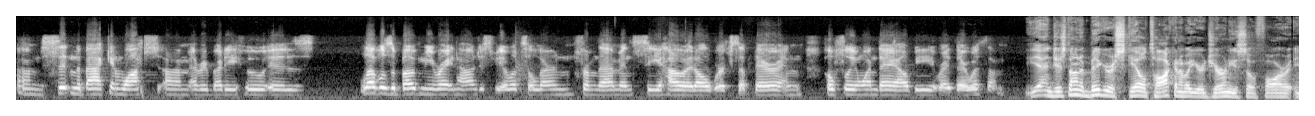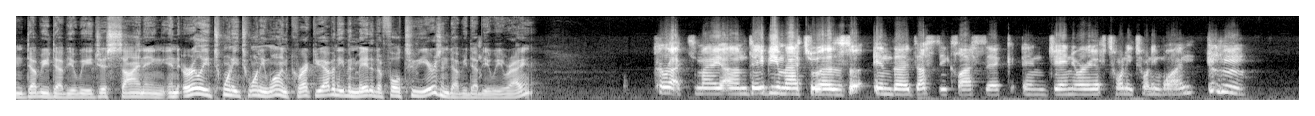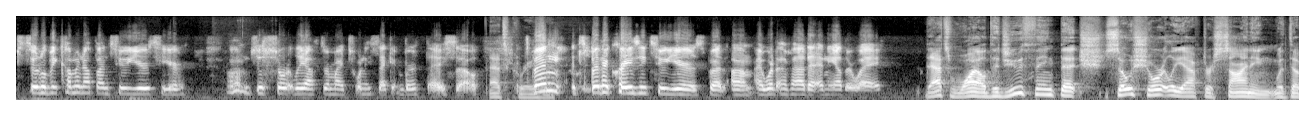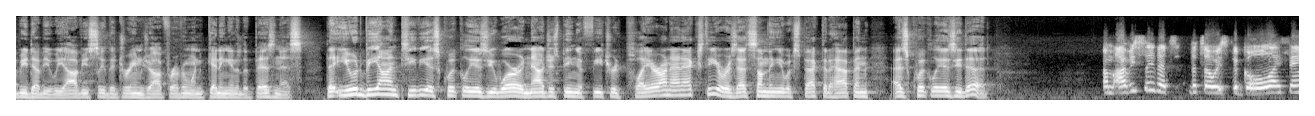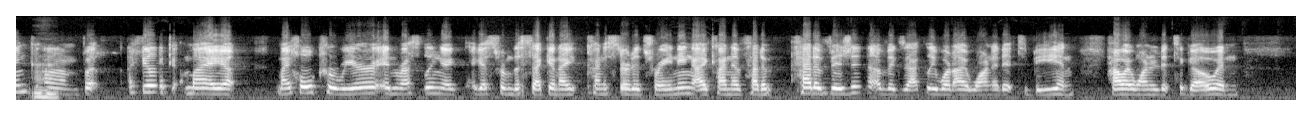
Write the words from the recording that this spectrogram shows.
um, sit in the back and watch um, everybody who is levels above me right now, and just be able to learn from them and see how it all works up there. And hopefully, one day I'll be right there with them. Yeah, and just on a bigger scale, talking about your journey so far in WWE, just signing in early 2021, correct? You haven't even made it a full two years in WWE, right? Correct. My um, debut match was in the Dusty Classic in January of 2021. so it'll be coming up on two years here, um, just shortly after my 22nd birthday. So That's crazy. it's been it's been a crazy two years, but um, I wouldn't have had it any other way. That's wild. Did you think that sh- so shortly after signing with WWE, obviously the dream job for everyone getting into the business, that you would be on TV as quickly as you were and now just being a featured player on NXT? Or is that something you expected to happen as quickly as you did? Um, obviously that's that's always the goal, I think. Um, but I feel like my my whole career in wrestling, I, I guess from the second I kind of started training, I kind of had a had a vision of exactly what I wanted it to be and how I wanted it to go. And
